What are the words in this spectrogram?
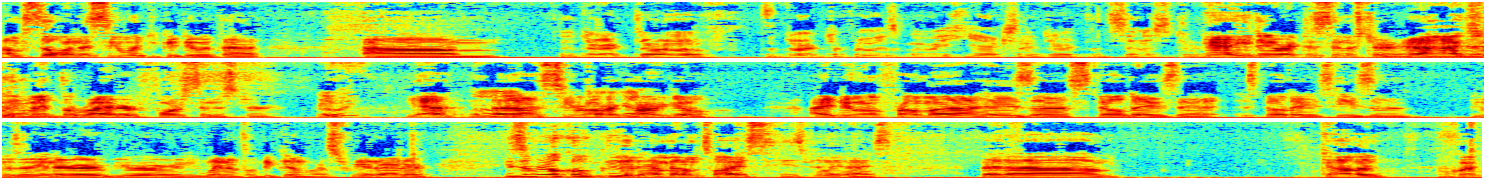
I'm still willing to see what you could do with that. Um, The director of the director for this movie, he actually directed Sinister. yeah, he directed Sinister, and I actually Yeah. met the writer for Sinister. Really? Yeah, No uh. C. Robert Okay. Cargill. I knew him from uh, his uh, Spill Days. At Spill Days, he's a he was an interviewer. He went on to become a screenwriter. He's a real cool dude. I met him twice. He's really nice. But um, Calvin, quick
